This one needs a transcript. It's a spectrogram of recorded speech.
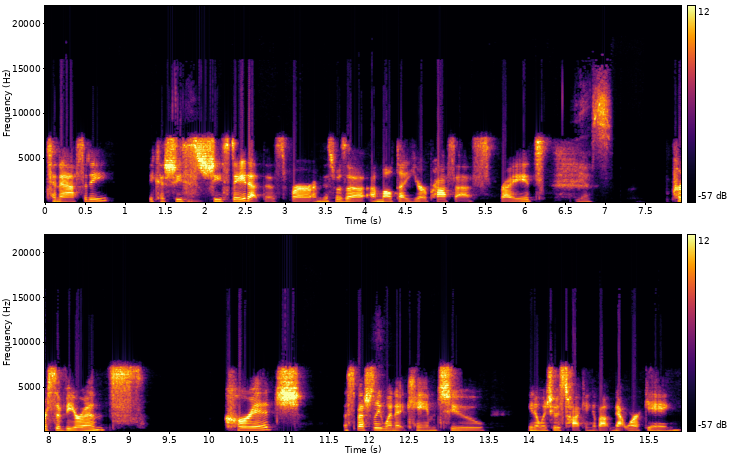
tenacity because she she stayed at this for I mean this was a, a multi-year process, right? Yes. Perseverance, courage, especially when it came to you know when she was talking about networking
